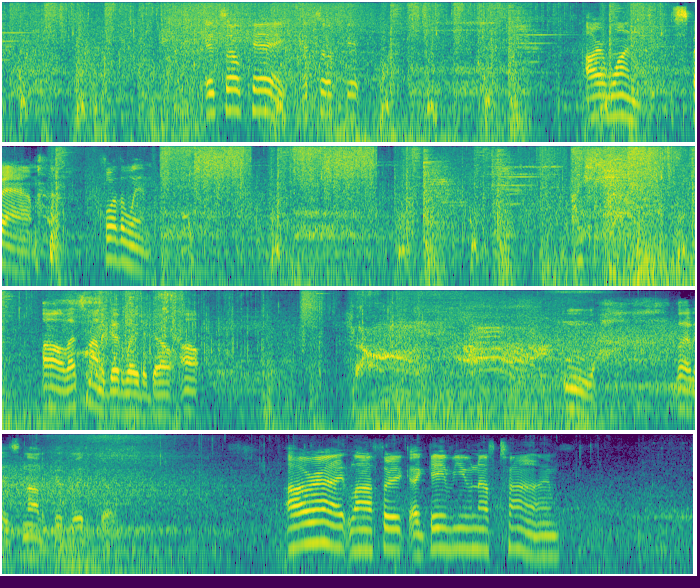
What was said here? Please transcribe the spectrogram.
It's okay. It's okay. R1 spam for the win. Oh, that's not a good way to go. Oh. Ooh. That is not a good way to go. Alright, Lothric, I gave you enough time.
